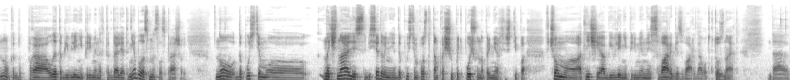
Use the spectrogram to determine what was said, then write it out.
ну, как бы про LED объявление переменных и так далее, это не было смысла спрашивать. Но, допустим, а, начинались собеседования, допустим, просто там прощупать почву, например, типа, в чем а, отличие объявления переменной с var и без var, да, вот кто знает да,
